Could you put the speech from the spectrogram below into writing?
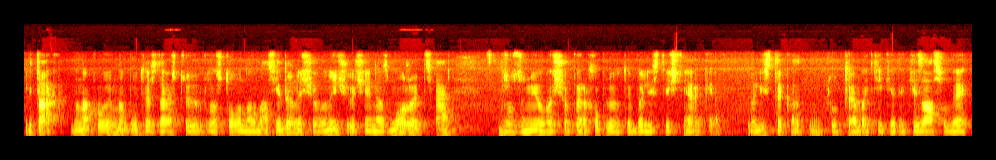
І так вона повинна бути зрештою влаштована у нас. Єдине, що винищувачі не зможуть, це зрозуміло, що перехоплювати балістичні ракети. Балістика ну тут треба тільки такі засоби, як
